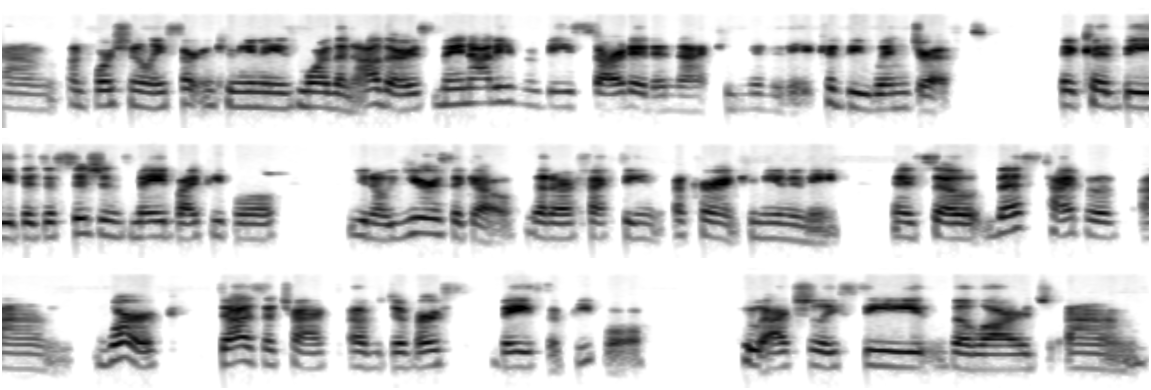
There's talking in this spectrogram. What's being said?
um, unfortunately, certain communities more than others may not even be started in that community. It could be wind drift. It could be the decisions made by people, you know, years ago that are affecting a current community. And so this type of um, work does attract a diverse base of people who actually see the large um,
